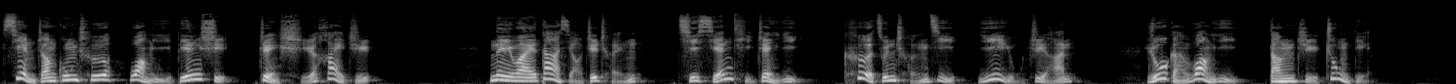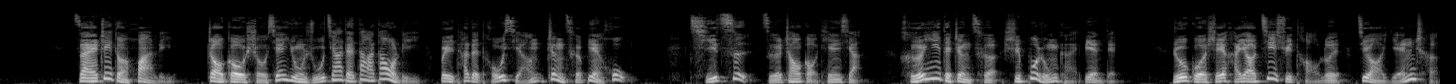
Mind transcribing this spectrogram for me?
宪章公车，妄议边事，朕实害之。内外大小之臣，其贤体正义，恪遵成纪，以永治安。如敢妄议，当治重点。在这段话里，赵构首先用儒家的大道理为他的投降政策辩护，其次则昭告天下，合一的政策是不容改变的。如果谁还要继续讨论，就要严惩。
